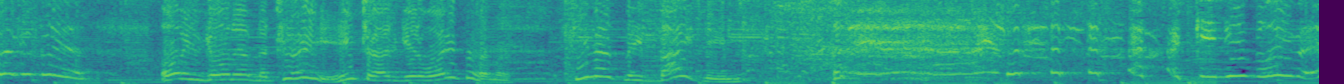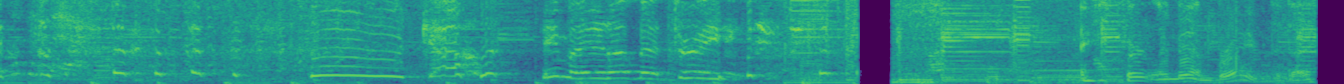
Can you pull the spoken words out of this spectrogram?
Look at that. Oh, he's going up in the tree. He tried to get away from her. She must be biting him. Can you believe it? oh, God. He made it up that tree. He's certainly been brave today.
